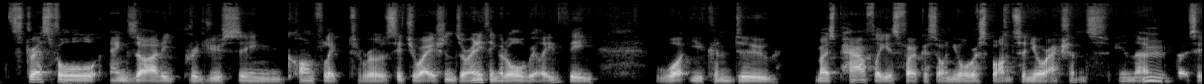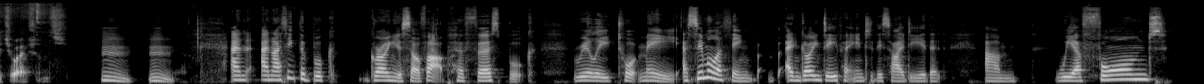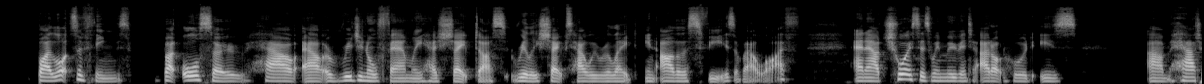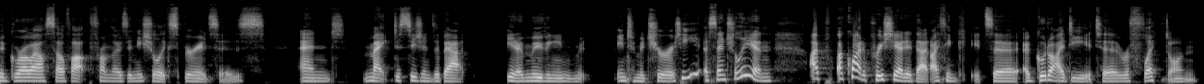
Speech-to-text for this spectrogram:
stressful, anxiety producing conflict situations or anything at all, really, the what you can do most powerfully is focus on your response and your actions in that, Mm. those situations. Mm, mm. And and I think the book Growing Yourself Up, her first book, really taught me a similar thing. And going deeper into this idea that um, we are formed by lots of things, but also how our original family has shaped us really shapes how we relate in other spheres of our life. And our choice as we move into adulthood is um, how to grow ourselves up from those initial experiences and make decisions about, you know, moving in into maturity essentially. And I, I quite appreciated that. I think it's a, a good idea to reflect on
